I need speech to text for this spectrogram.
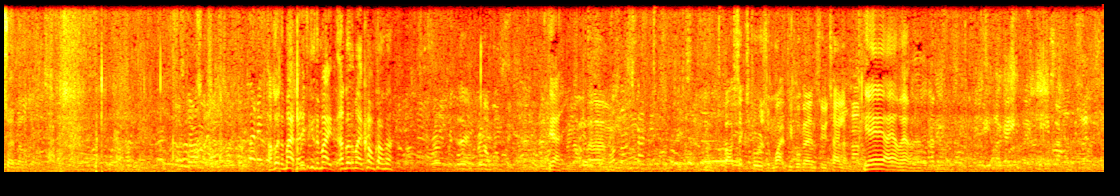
sorry brother. I got the mic. I need to give the mic. I got the mic. Come, come, come. Yeah, About sex tourism, white people going to Thailand. yeah, yeah. I am. I am. I am.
